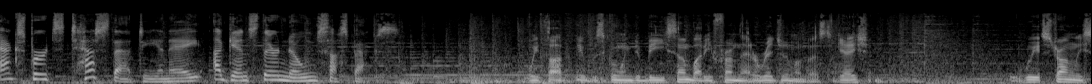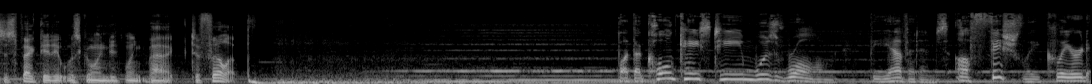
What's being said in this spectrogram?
experts test that DNA against their known suspects. We thought it was going to be somebody from that original investigation. We strongly suspected it was going to link back to Philip. But the cold case team was wrong. The evidence officially cleared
